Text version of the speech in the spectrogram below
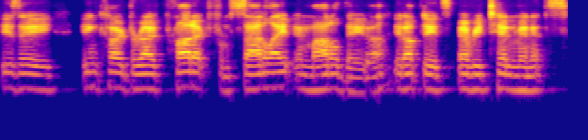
is a NCAR derived product from satellite and model data. It updates every 10 minutes.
